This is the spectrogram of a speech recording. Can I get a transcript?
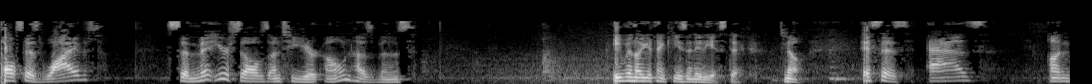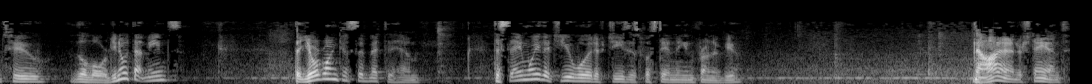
Paul says, Wives, submit yourselves unto your own husbands, even though you think he's an idiot stick. No. It says, as unto the Lord. You know what that means? That you're going to submit to Him the same way that you would if Jesus was standing in front of you. Now I understand,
